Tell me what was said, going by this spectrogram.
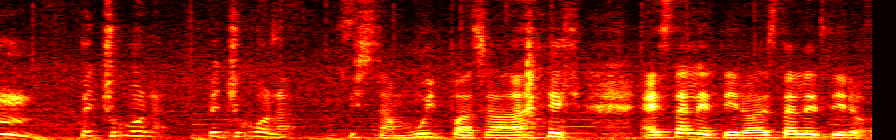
Pechugona, pechugona. Está muy pasada. a esta le tiro, a esta le tiro.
